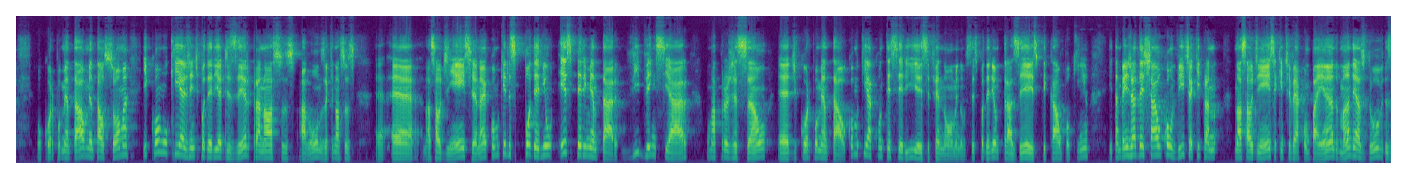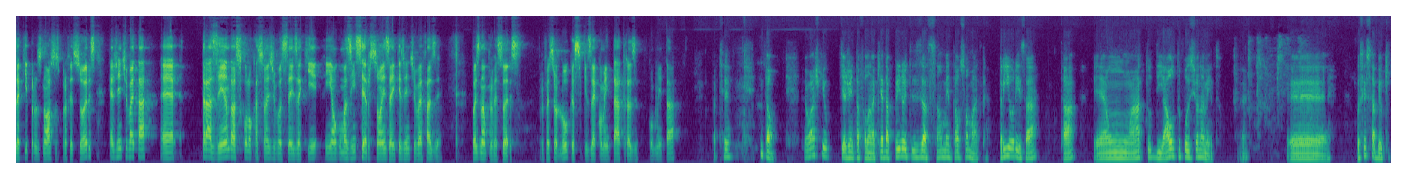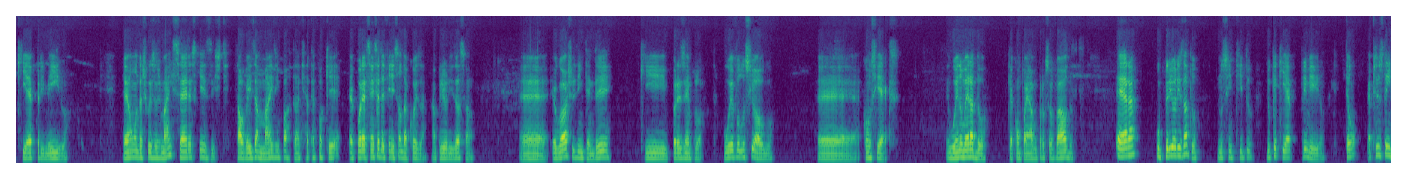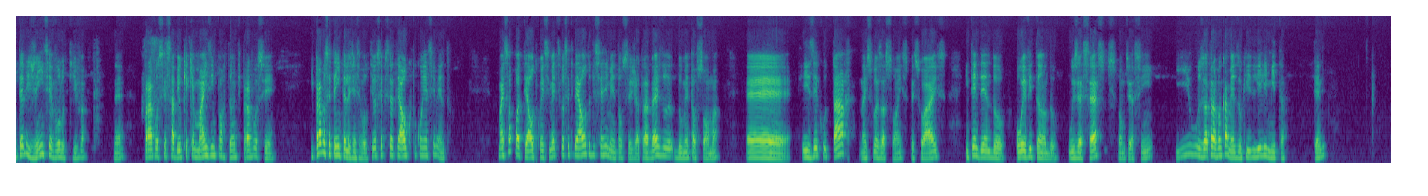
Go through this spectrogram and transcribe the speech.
O corpo mental, mental soma, e como que a gente poderia dizer para nossos alunos, aqui nossos, é, é, nossa audiência, né, como que eles poderiam experimentar, vivenciar uma projeção é, de corpo mental? Como que aconteceria esse fenômeno? Vocês poderiam trazer, explicar um pouquinho? E também já deixar o convite aqui para nossa audiência, quem estiver acompanhando, mandem as dúvidas aqui para os nossos professores, que a gente vai estar tá, é, trazendo as colocações de vocês aqui em algumas inserções aí que a gente vai fazer. Pois não, professores? Professor Lucas, se quiser comentar, trazer, comentar. Pode ser. Então, eu acho que o que a gente está falando aqui é da priorização mental somática. Priorizar, tá? É um ato de autoposicionamento. Né? É, você saber o que, que é primeiro é uma das coisas mais sérias que existe. Talvez a mais importante, até porque é por essência a definição da coisa, a priorização. É, eu gosto de entender que, por exemplo, o evoluciólogo é, Conciex, o enumerador que acompanhava o professor Valdo, era o priorizador, no sentido do que, que é primeiro. Então, é preciso ter inteligência evolutiva, né, para você saber o que, que é mais importante para você. E para você ter inteligência evolutiva, você precisa ter autoconhecimento. Mas só pode ter autoconhecimento se você tiver autodiscernimento, ou seja, através do, do mental soma, é, executar nas suas ações pessoais, entendendo ou evitando os excessos, vamos dizer assim, e os atravancamentos, o que lhe limita, entende?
